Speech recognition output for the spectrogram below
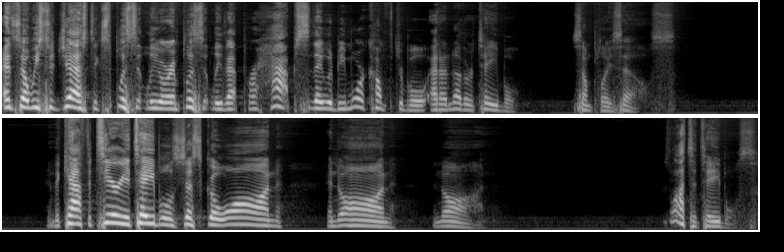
And so we suggest explicitly or implicitly that perhaps they would be more comfortable at another table someplace else. And the cafeteria tables just go on and on and on. There's lots of tables.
